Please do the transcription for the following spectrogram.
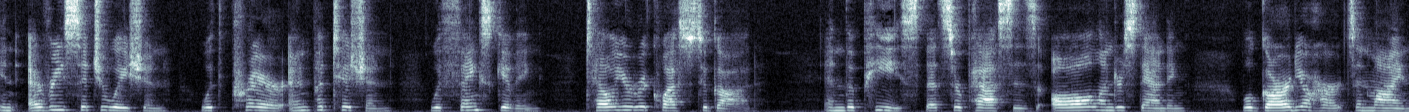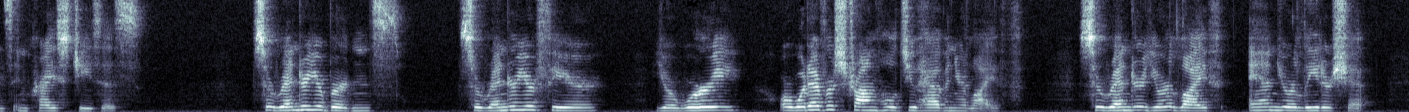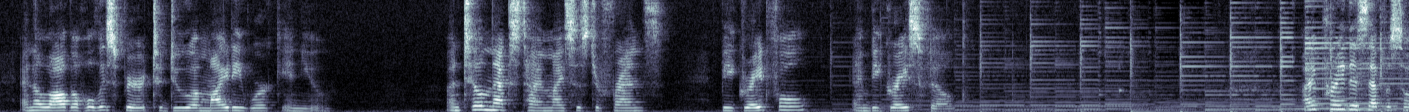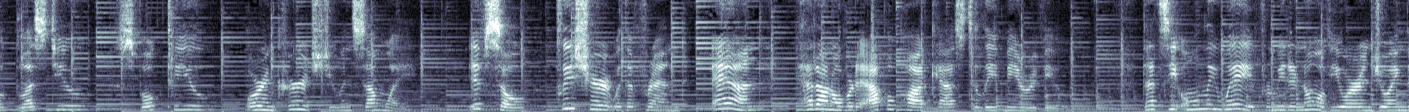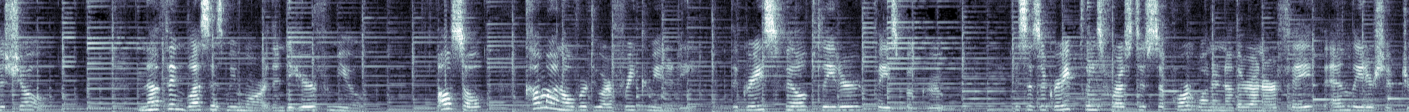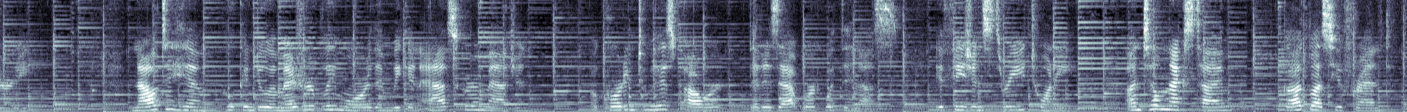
In every situation, with prayer and petition, with thanksgiving, tell your requests to God and the peace that surpasses all understanding will guard your hearts and minds in Christ Jesus. Surrender your burdens, surrender your fear, your worry, or whatever strongholds you have in your life. Surrender your life and your leadership and allow the Holy Spirit to do a mighty work in you. Until next time, my sister friends, be grateful and be grace filled. I pray this episode blessed you, spoke to you, or encouraged you in some way. If so, please share it with a friend and head on over to Apple Podcasts to leave me a review. That's the only way for me to know if you are enjoying the show. Nothing blesses me more than to hear from you. Also, come on over to our free community, the Grace Filled Leader Facebook group. This is a great place for us to support one another on our faith and leadership journey. Now to him who can do immeasurably more than we can ask or imagine, according to his power that is at work within us. Ephesians 3:20. Until next time, God bless you, friend.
